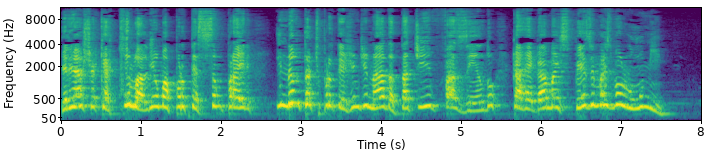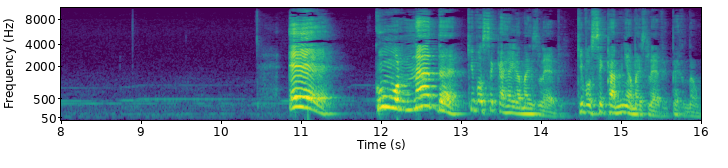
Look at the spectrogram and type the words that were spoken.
Ele acha que aquilo ali é uma proteção para ele. E não está te protegendo de nada, está te fazendo carregar mais peso e mais volume. É com o nada que você carrega mais leve, que você caminha mais leve, perdão.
